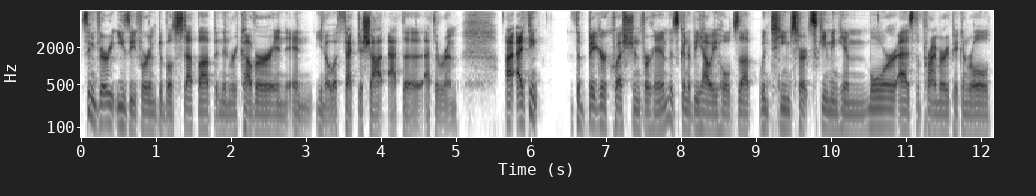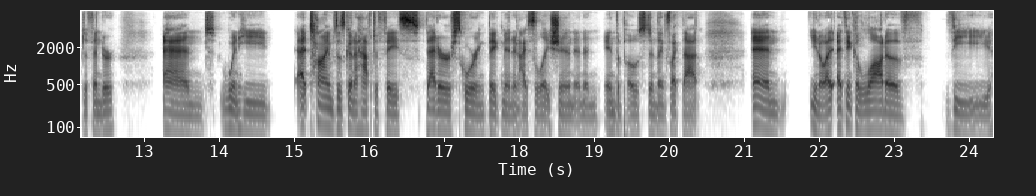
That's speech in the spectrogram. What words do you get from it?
seemed very easy for him to both step up and then recover and and you know affect a shot at the at the rim. I, I think the bigger question for him is going to be how he holds up when teams start scheming him more as the primary pick and roll defender, and when he at times is going to have to face better scoring big men in isolation and in, in the post and things like that. And you know, I, I think a lot of the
